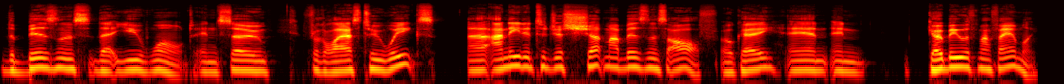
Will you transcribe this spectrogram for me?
the business that you want. And so for the last 2 weeks, uh, I needed to just shut my business off, okay? And and go be with my family,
